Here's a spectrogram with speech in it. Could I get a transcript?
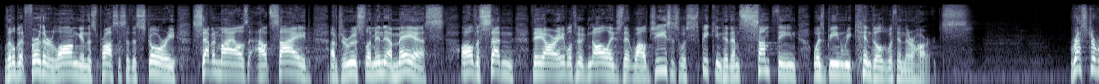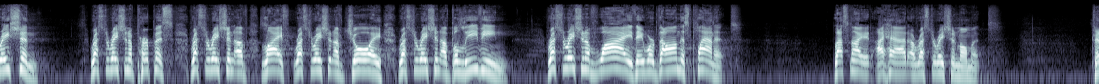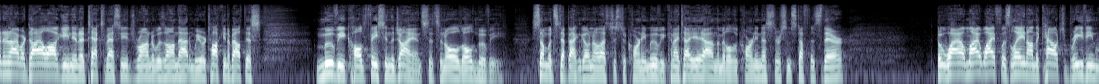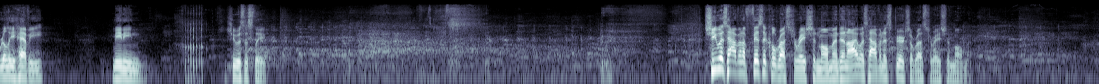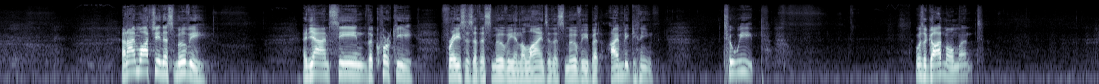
a little bit further along in this process of the story, seven miles outside of Jerusalem in Emmaus, all of a sudden they are able to acknowledge that while Jesus was speaking to them, something was being rekindled within their hearts. Restoration. Restoration of purpose, restoration of life, restoration of joy, restoration of believing, restoration of why they were on this planet. Last night, I had a restoration moment. Trent and I were dialoguing in a text message. Rhonda was on that, and we were talking about this movie called Facing the Giants. It's an old, old movie. Some would step back and go, No, that's just a corny movie. Can I tell you, out in the middle of the corniness, there's some stuff that's there. But while my wife was laying on the couch breathing really heavy, meaning she was asleep. She was having a physical restoration moment, and I was having a spiritual restoration moment. And I'm watching this movie. And yeah, I'm seeing the quirky phrases of this movie and the lines of this movie, but I'm beginning to weep. It was a God moment.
